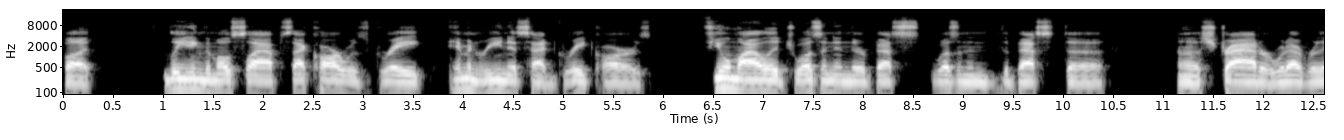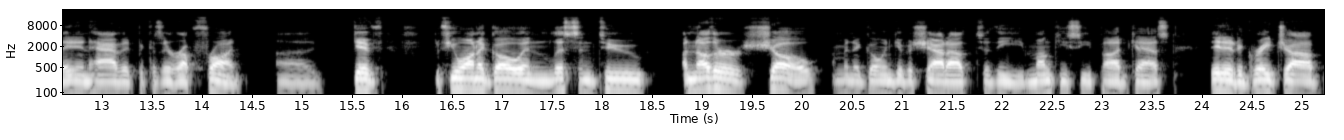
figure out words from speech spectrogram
but leading the most laps, that car was great. Him and Rinus had great cars. Fuel mileage wasn't in their best, wasn't in the best uh, uh, strat or whatever. They didn't have it because they were up front. Uh, give if you want to go and listen to another show, I'm going to go and give a shout out to the Monkey Seat podcast. They did a great job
